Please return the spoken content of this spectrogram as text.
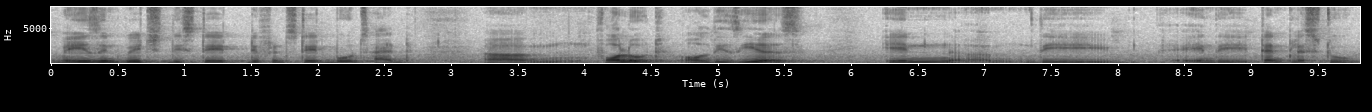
ways in which the state different state boards had um, followed all these years in um, the in the 10 plus 2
